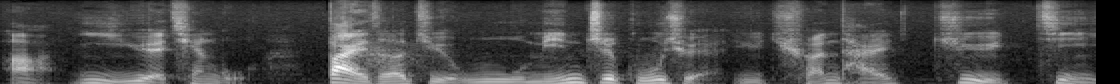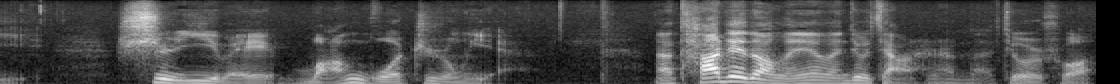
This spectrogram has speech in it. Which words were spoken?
啊，义越千古；败则举五民之骨血，与全台俱尽矣。是亦为亡国之荣也。那他这段文言文就讲是什么呢？就是说，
